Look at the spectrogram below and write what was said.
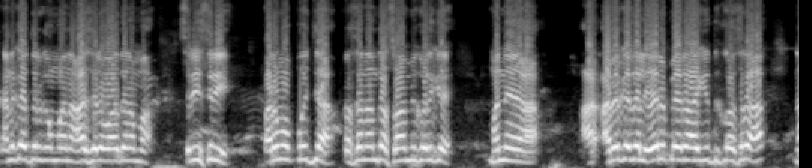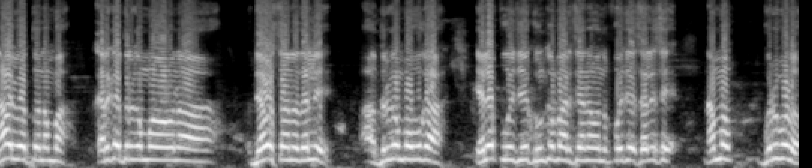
ಕನಕದುರ್ಗಮ್ಮನ ಆಶೀರ್ವಾದ ನಮ್ಮ ಶ್ರೀ ಶ್ರೀ ಪರಮ ಪೂಜ್ಯ ಪ್ರಸನ್ನಂದ ಸ್ವಾಮಿಗಳಿಗೆ ಮೊನ್ನೆ ಆರೋಗ್ಯದಲ್ಲಿ ಏರುಪೇರು ಆಗಿದ್ದಕ್ಕೋಸ್ಕರ ನಾವು ಇವತ್ತು ನಮ್ಮ ಕನಕದುರ್ಗಮ್ಮನ ದೇವಸ್ಥಾನದಲ್ಲಿ, ಆ ದುರ್ಗಮ್ಮವ್ಗ ಎಲೆ ಪೂಜೆ ಕುಂಕುಮಾರ್ಚನೆ ಪೂಜೆ ಸಲ್ಲಿಸಿ ನಮ್ಮ ಗುರುಗಳು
